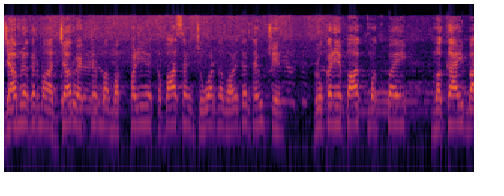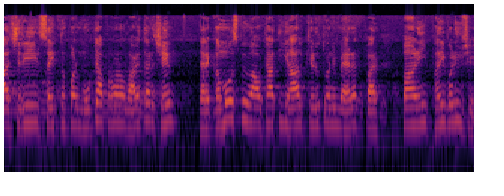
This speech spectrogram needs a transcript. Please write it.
જામનગરમાં હજારો હેક્ટરમાં મગફળી અને કપાસ અને જુવારના વાવેતર થયું છે. રોકડીયા પાક, મગફળી, મકાઈ, બાજરી સહિતનું પણ મોટા પ્રમાણમાં વાવેતર છે. ત્યારે કમોસમી માવઠાથી હાલ ખેડૂતોની મહેનત પર પાણી ફરી વળ્યું છે.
